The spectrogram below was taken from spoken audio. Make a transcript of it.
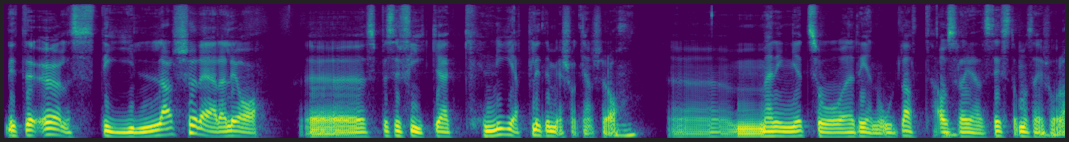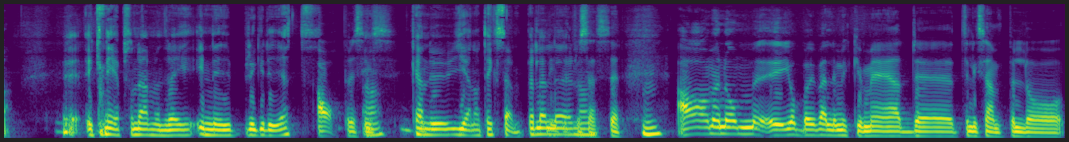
lite ölstilar sådär, eller ja, eh, specifika knep lite mer så kanske då. Eh, Men inget så renodlat australiensiskt om man säger så då. Eh, Knep som du använder dig inne i bryggeriet? Ja, precis. Ja. Kan du ge något exempel? Eller processer. Ja, men de eh, jobbar ju väldigt mycket med till exempel då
